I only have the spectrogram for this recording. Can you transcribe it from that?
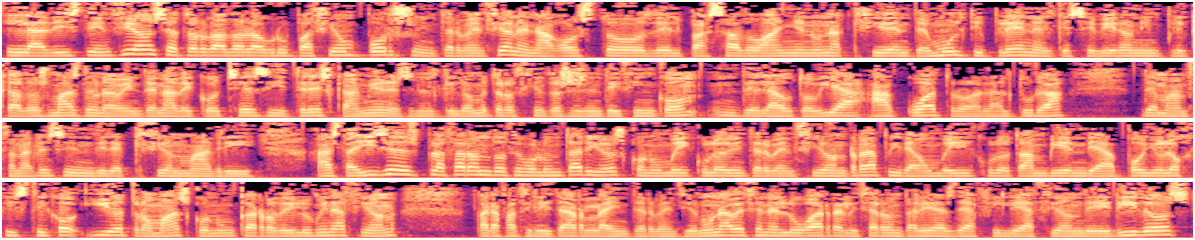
La distinción se ha otorgado a la agrupación por su intervención en agosto del pasado año en un accidente múltiple en el que se vieron implicados más de una veintena de coches y tres camiones en el kilómetro 165 de la autovía A4 a la altura de Manzanares en dirección Madrid. Hasta allí se desplazaron 12 voluntarios con un vehículo de intervención rápida, un vehículo también de apoyo logístico y otro más con un carro de iluminación para facilitar la intervención una vez en el lugar realizaron tareas de afiliación de heridos,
